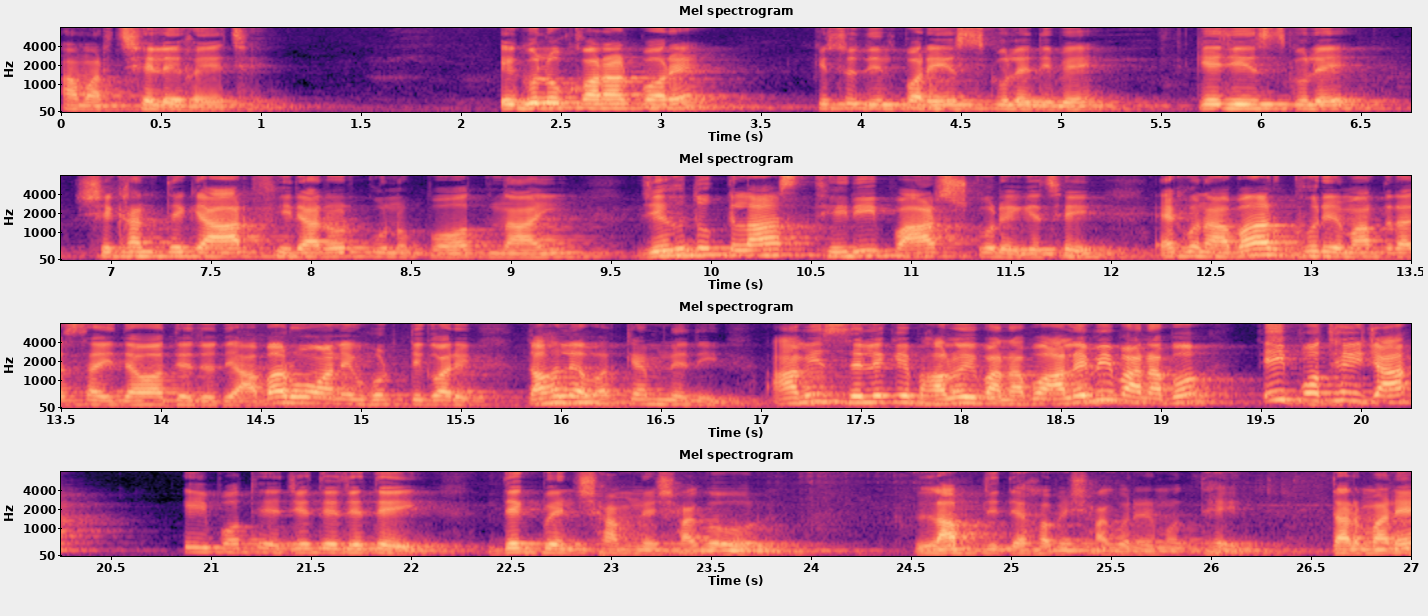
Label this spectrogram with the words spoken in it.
আমার ছেলে হয়েছে। এগুলো করার পরে কিছুদিন পরে স্কুলে দিবে। কেজি স্কুলে, সেখান থেকে আর ফিরানোর কোনো পথ নাই। যেহেতু ক্লাস থ্রি পাস করে গেছে, এখন আবার ঘুরে মাদ্রাসায় দেওয়াতে যদি আবার ওয়ানে ভর্তি করে, তাহলে আবার কেমনে দিই? আমি ছেলেকে ভালোই বানাবো, আলেমই বানাবো, এই পথেই যাক। এই পথে যেতে যেতেই দেখবেন সামনে সাগর। লাভ দিতে হবে সাগরের মধ্যে। তার মানে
